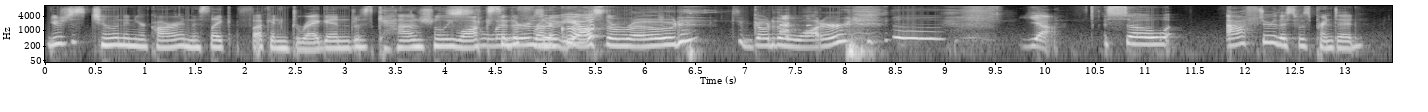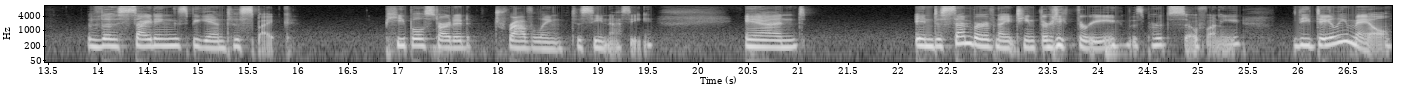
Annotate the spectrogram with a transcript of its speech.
You're just chilling in your car and this like fucking dragon just casually walks in front of you. across the road to go to the water. Yeah. So after this was printed, the sightings began to spike. People started traveling to see Nessie. And in December of 1933, this part's so funny, the Daily Mail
